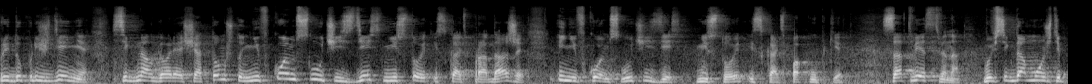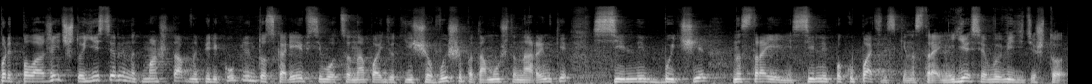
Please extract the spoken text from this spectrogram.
предупреждения, сигнал, говорящий о том, что ни в коем случае здесь не стоит искать продажи и ни в коем случае здесь не стоит искать покупки. Соответственно, вы всегда можете предположить, что если рынок масштабно перекуплен, то скорее всего цена пойдет еще выше, потому что на рынке сильные бычьи настроения, сильные покупательские настроения. Если вы видите, что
